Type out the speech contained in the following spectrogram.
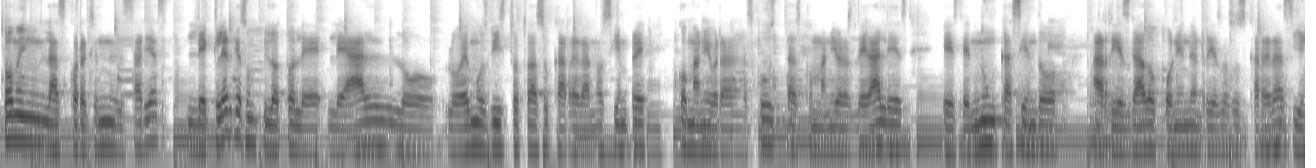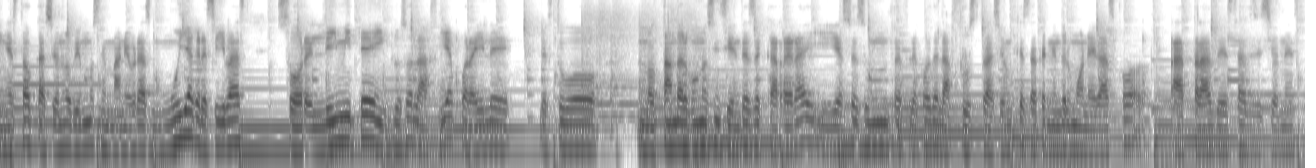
tomen las correcciones necesarias. Leclerc es un piloto leal, lo, lo, hemos visto toda su carrera, ¿no? Siempre con maniobras justas, con maniobras legales, este, nunca siendo arriesgado, poniendo en riesgo sus carreras y en esta ocasión lo vimos en maniobras muy agresivas sobre el límite, incluso la FIA por ahí le, estuvo notando algunos incidentes de carrera y eso es un reflejo de la frustración que está teniendo el Monegasco atrás de estas decisiones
